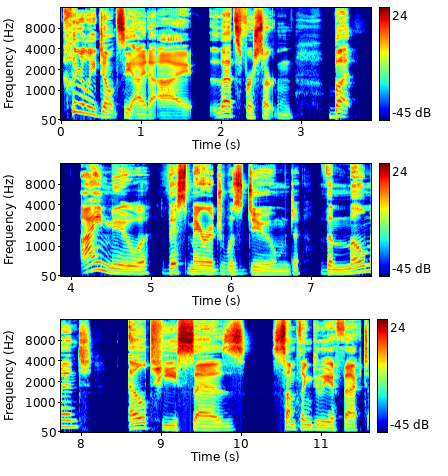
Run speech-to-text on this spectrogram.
clearly don't see eye to eye. That's for certain. But I knew this marriage was doomed the moment LT says something to the effect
